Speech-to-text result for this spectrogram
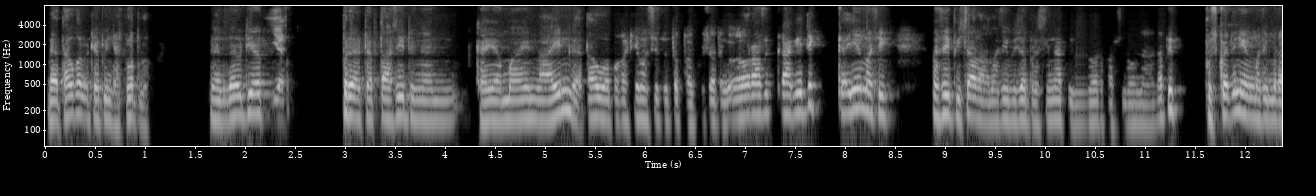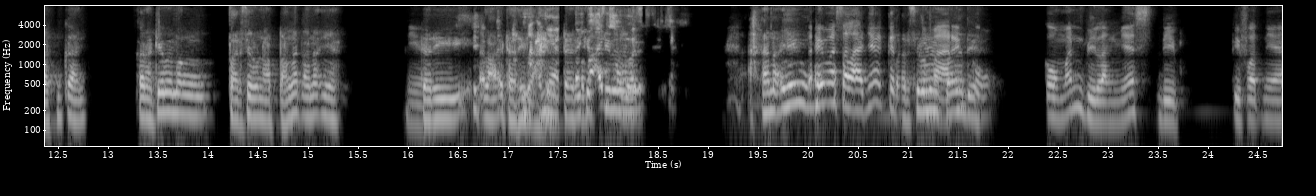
Nggak tahu kalau dia pindah klub loh. Nggak tahu dia Iya. Beradaptasi dengan gaya main lain. Nggak tahu apakah dia masih tetap bagus atau kalau Rafik Rakitic kayaknya masih masih bisa lah, masih bisa bersinar di luar Barcelona. Tapi Busquets ini yang masih meragukan karena dia memang Barcelona banget anaknya Iya. dari la- dari lahir dari kecil Bos. anaknya Tapi masalahnya ke- Barcelona kemarin banget ya. Bilangnya di pivotnya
